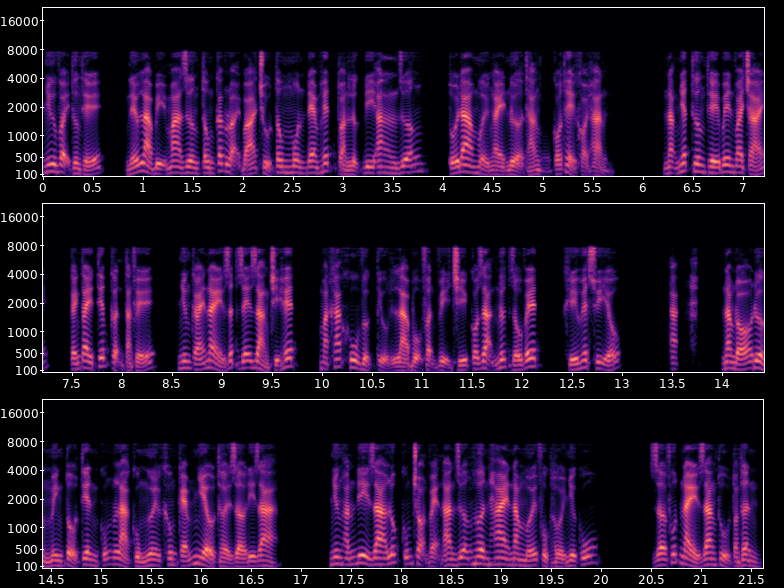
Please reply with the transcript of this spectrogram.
như vậy thương thế nếu là bị ma dương tông các loại bá chủ tông môn đem hết toàn lực đi ăn dưỡng tối đa mười ngày nửa tháng có thể khỏi hẳn. Nặng nhất thương thế bên vai trái cánh tay tiếp cận tàn phế nhưng cái này rất dễ dàng trị hết mặt khác khu vực tự là bộ phận vị trí có dạn nước dấu vết khí huyết suy yếu. À, năm đó đường minh tổ tiên cũng là cùng ngươi không kém nhiều thời giờ đi ra. Nhưng hắn đi ra lúc cũng trọn vẹn an dưỡng hơn hai năm mới phục hồi như cũ giờ phút này giang thủ toàn thân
